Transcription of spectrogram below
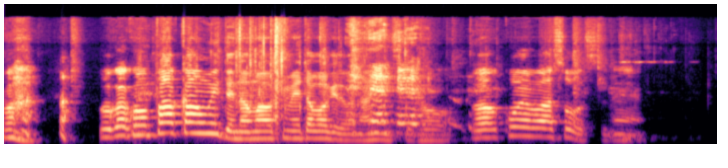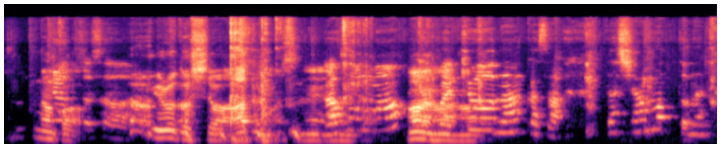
まあ、僕はこのパーカーを見て名前を決めたわけではないんですけど、あこれはそうですね。なんか色としては合ってますね。あ、ほんま、はいはいはいやっぱり今日なんかさ、私はもっとなんか、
